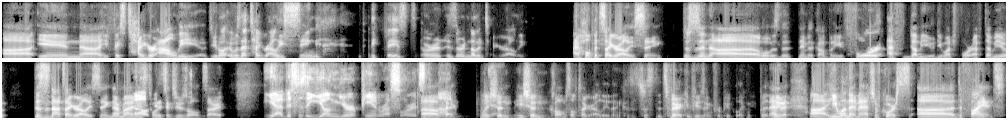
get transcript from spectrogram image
Uh, in uh, he faced Tiger Ali. Do you know it was that Tiger Ali Singh that he faced, or is there another Tiger Ali? I hope it's Tiger Ali Singh. This is in uh, what was the name of the company? 4FW. Do you watch 4FW? This is not Tiger Ali Singh. Never mind. He's 26 years old. Sorry. Yeah, this is a young European wrestler. It's not. okay. Well, he yeah. shouldn't. He shouldn't call himself Tiger Ali then, because it's just it's very confusing for people like me. But anyway, uh, he won that match, of course. Uh, Defiant,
